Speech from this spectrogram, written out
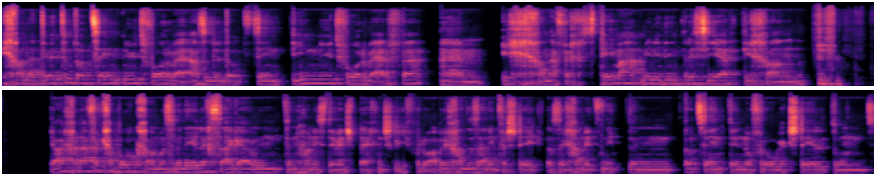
ich kann dort dem Dozent nichts vorwerfen, also der Dozentin nichts vorwerfen. Ähm, ich kann einfach, das Thema hat mich nicht interessiert. Ich kann ja, ich habe einfach keinen Bock gehabt, muss man ehrlich sagen, und dann habe ich es dementsprechend schleifen lassen. Aber ich habe das auch nicht versteckt. Also ich habe jetzt nicht den Dozenten noch Fragen gestellt und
